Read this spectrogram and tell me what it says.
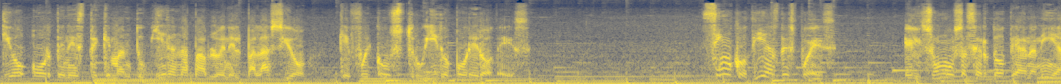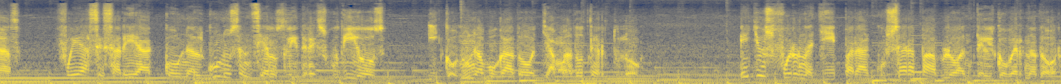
dio órdenes de que mantuvieran a Pablo en el palacio que fue construido por Herodes. Cinco días después, el sumo sacerdote Ananías fue a Cesarea con algunos ancianos líderes judíos y con un abogado llamado Tértulo. Ellos fueron allí para acusar a Pablo ante el gobernador.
